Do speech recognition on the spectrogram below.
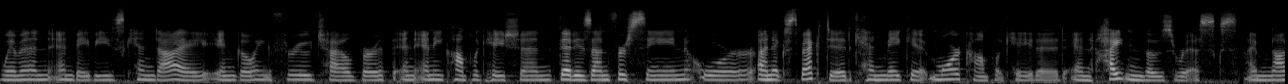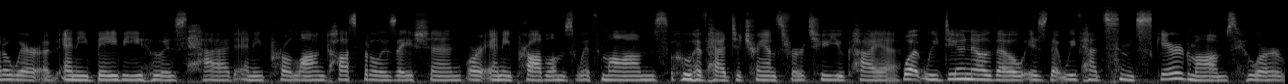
Women and babies can die in going through childbirth, and any complication that is unforeseen or unexpected can make it more complicated and heighten those risks. I'm not aware of any baby baby who has had any prolonged hospitalization or any problems with moms who have had to transfer to Ukiah. What we do know, though, is that we've had some scared moms who are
